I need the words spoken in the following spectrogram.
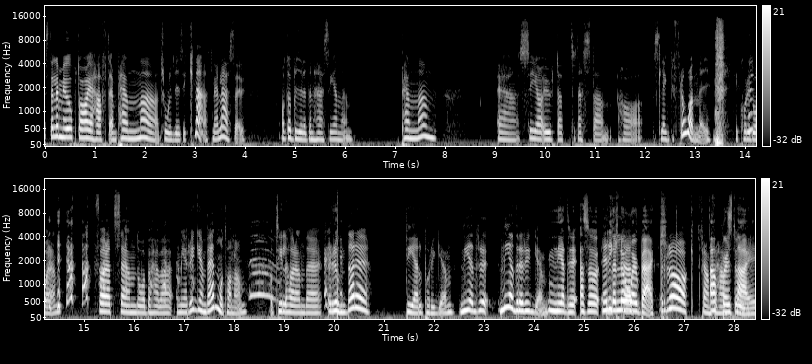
ställer mig upp, då har jag haft en penna troligtvis i knät när jag läser. Och då blir det den här scenen. Pennan eh, ser jag ut att nästan ha slängt ifrån mig i korridoren. För att sen då behöva med ryggen vänd mot honom och tillhörande rundare del på ryggen. Nedre, nedre ryggen. Nedre, alltså Riktad. the lower back. Rakt framför Upper hans stol. thigh.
